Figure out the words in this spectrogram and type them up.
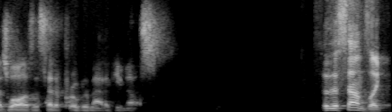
as well as a set of programmatic emails. So this sounds like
